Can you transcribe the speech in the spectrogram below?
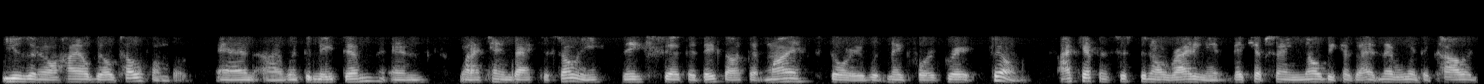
using an Ohio Bell telephone book. And I went to meet them and when I came back to Sony, they said that they thought that my story would make for a great film. I kept insisting on writing it. They kept saying no because I had never went to college.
